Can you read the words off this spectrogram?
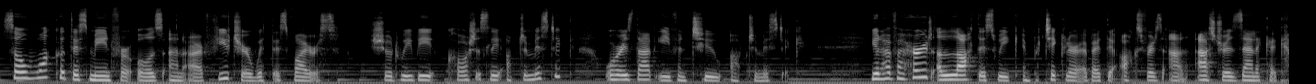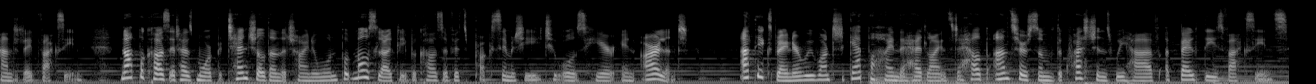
So, what could this mean for us and our future with this virus? Should we be cautiously optimistic, or is that even too optimistic? You'll have heard a lot this week, in particular, about the Oxford's AstraZeneca candidate vaccine. Not because it has more potential than the China one, but most likely because of its proximity to us here in Ireland. At The Explainer, we wanted to get behind the headlines to help answer some of the questions we have about these vaccines.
